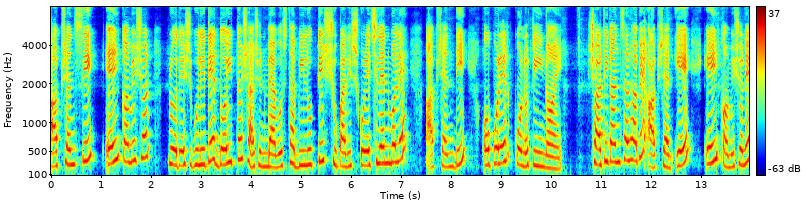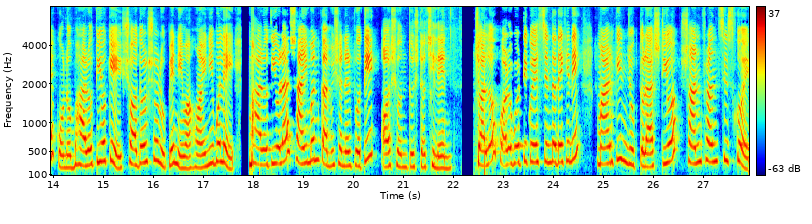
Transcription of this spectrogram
অপশান সি, এই কমিশন প্রদেশগুলিতে দ্বৈত শাসন ব্যবস্থা বিলুপ্তির সুপারিশ করেছিলেন বলে। অপশান ডি, ওপরের কোনোটিই নয়। সঠিক আনসার হবে অপশান এ, এই কমিশনে কোনো ভারতীয়কে সদস্য রূপে নেওয়া হয়নি বলে ভারতীয়রা সাইমন কমিশনের প্রতি অসন্তুষ্ট ছিলেন। চলো পরবর্তী কোয়েশ্চেনটা দেখে নিই। মার্কিন যুক্তরাষ্ট্রীয় সান ফ্রান্সিসকোয়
